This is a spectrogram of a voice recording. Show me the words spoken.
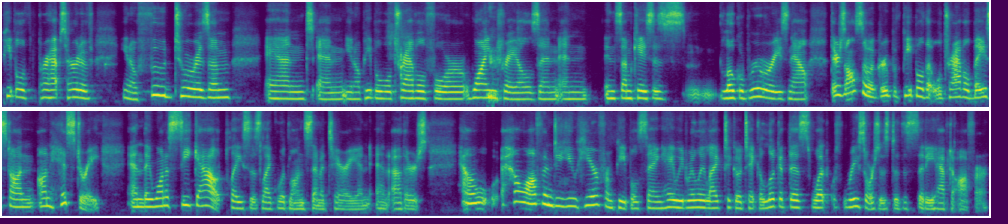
people have perhaps heard of, you know, food tourism and and you know people will travel for wine trails and and in some cases local breweries now. There's also a group of people that will travel based on on history and they want to seek out places like woodlawn cemetery and and others. How how often do you hear from people saying hey we'd really like to go take a look at this. What resources does the city have to offer?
